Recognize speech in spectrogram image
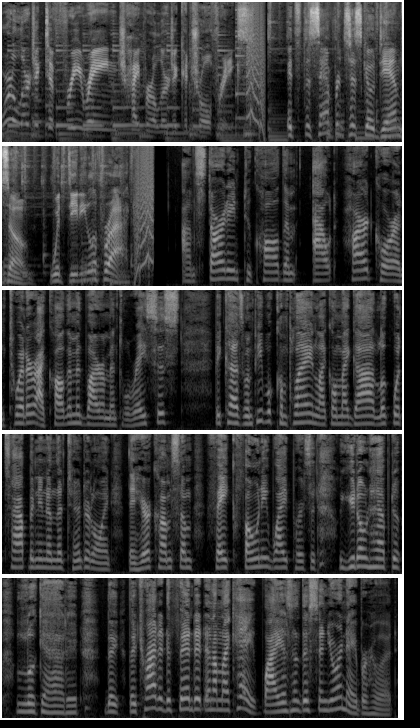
We're allergic to free range, hyper allergic control freaks. It's the San Francisco Dam Zone with Didi Dee LaFrac. I'm starting to call them out hardcore on Twitter. I call them environmental racists because when people complain, like, oh my God, look what's happening in the Tenderloin, then here comes some fake, phony white person. You don't have to look at it. They, they try to defend it, and I'm like, hey, why isn't this in your neighborhood?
